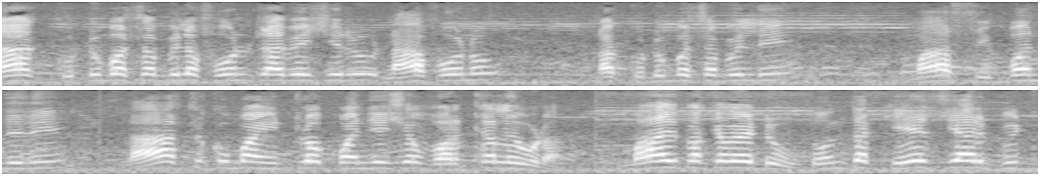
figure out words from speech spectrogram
నా కుటుంబ సభ్యుల ఫోన్ ట్యాప్ చేసిర్రు నా ఫోను నా కుటుంబ సభ్యులది మా సిబ్బందిది. లాస్ట్కు మా ఇంట్లో పనిచేసే వర్కర్లు కూడా. మాది పక్క పెట్టు. సొంత కేసీఆర్ బిడ్డ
